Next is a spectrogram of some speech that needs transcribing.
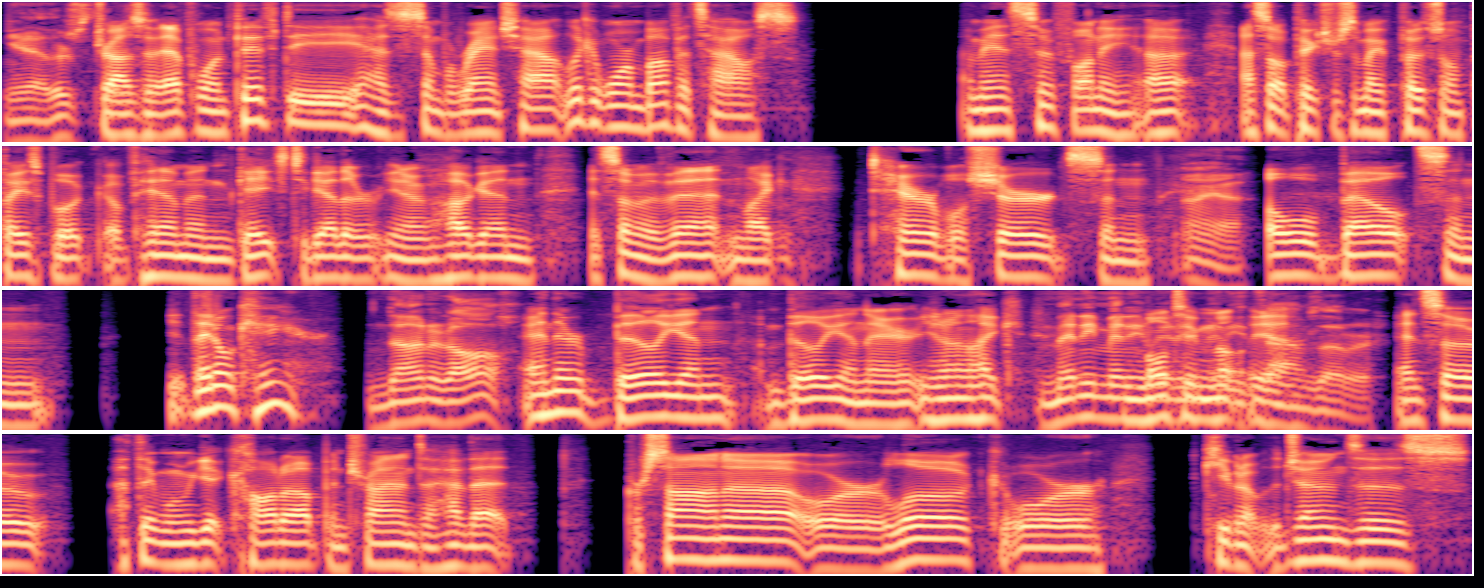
Yeah, there's Drives an F 150, has a simple ranch house. Look at Warren Buffett's house. I mean, it's so funny. Uh, I saw a picture somebody posted on Facebook of him and Gates together, you know, hugging at some event and like terrible shirts and Oh yeah, old belts and they don't care. none at all. And they're billion, billionaire, you know, like, Many, many, Multi- many, many yeah. times over. And so I think when we get caught up in trying to have that persona or look or keeping up with the Joneses,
